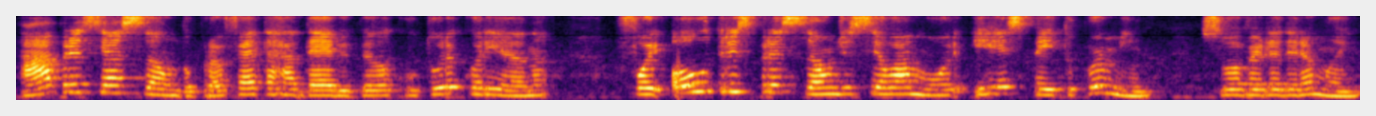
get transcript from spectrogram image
A apreciação do profeta Hadeb pela cultura coreana foi outra expressão de seu amor e respeito por mim, sua verdadeira mãe.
